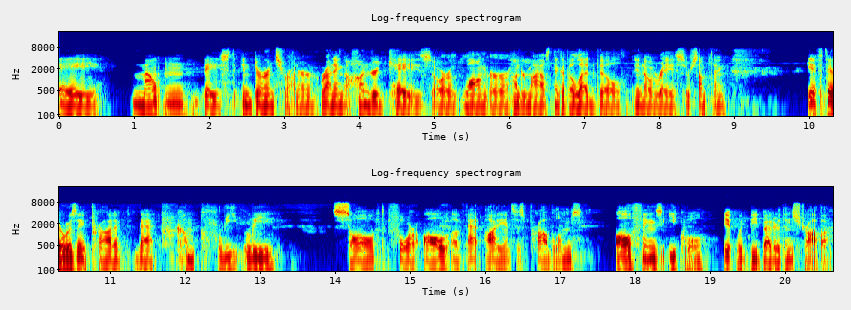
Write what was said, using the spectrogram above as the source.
a mountain-based endurance runner running 100 Ks or longer, or 100 miles, think of the Leadville, you know, race or something. If there was a product that completely solved for all of that audience's problems, all things equal, it would be better than Strava.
